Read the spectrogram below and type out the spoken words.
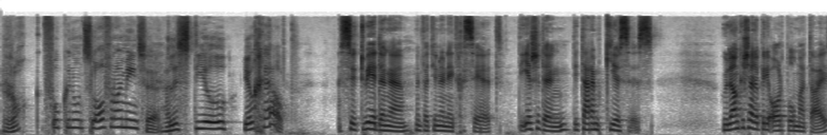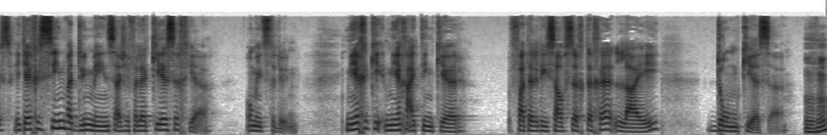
raak fucking ontslaaf van daai mense. Hulle steel jou geld. So twee dinge met wat jy nou net gesê het. Die eerste ding, die term keuses. Hoe lank is jy al op hierdie aardbol, Matthys? Het jy gesien wat doen mense as jy vir hulle 'n keuse gee om iets te doen? 9 keer 9 uit 10 keer vat hulle die selfsugtige, lui, dom keuse. Mhm.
